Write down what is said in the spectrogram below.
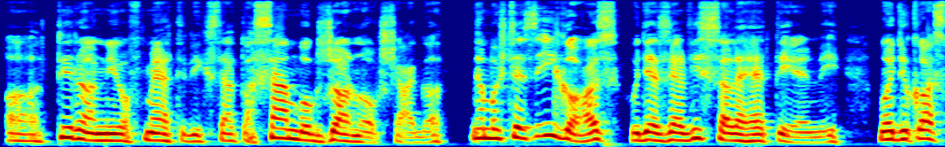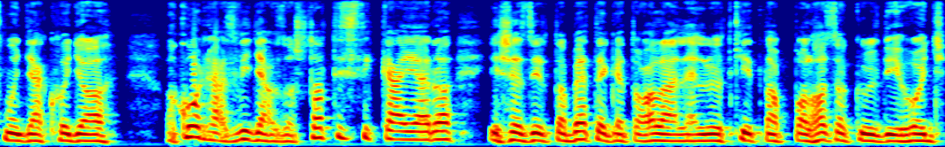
a Tyranny of Matrix, tehát a számok zsarnoksága. Na most ez igaz, hogy ezzel vissza lehet élni. Mondjuk azt mondják, hogy a, a kórház vigyáz a statisztikájára, és ezért a beteget a halál előtt két nappal hazaküldi, hogy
